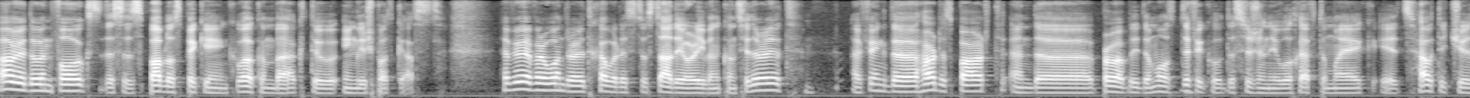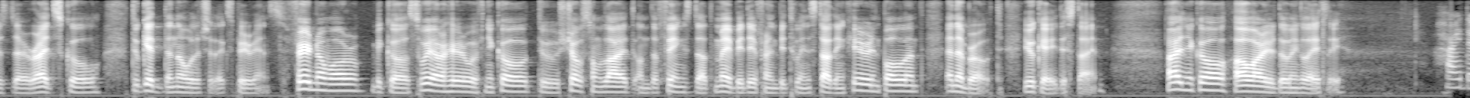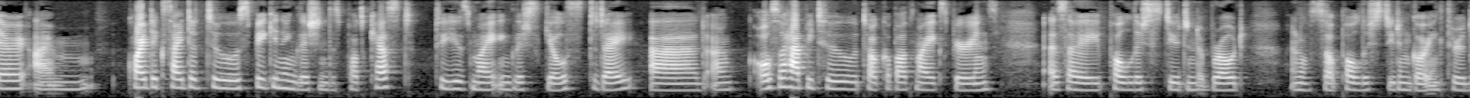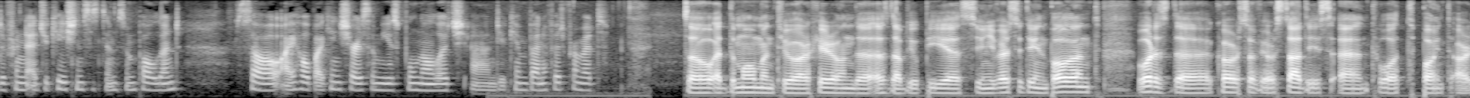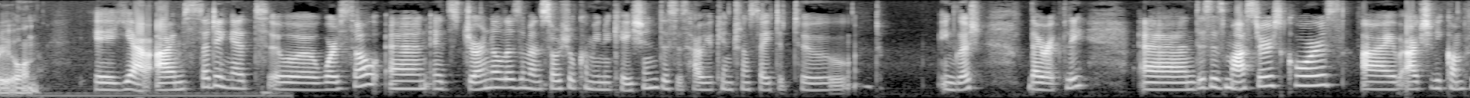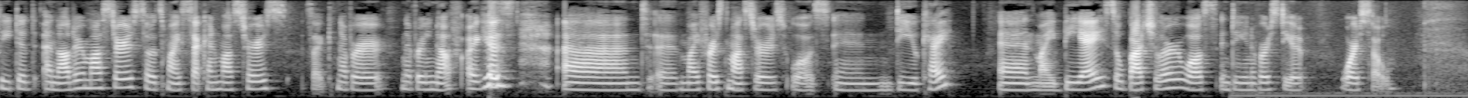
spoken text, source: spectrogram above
How are you doing, folks? This is Pablo speaking. Welcome back to English Podcast. Have you ever wondered how it is to study or even consider it? I think the hardest part and uh, probably the most difficult decision you will have to make is how to choose the right school to get the knowledge and experience. Fear no more, because we are here with Nikol to show some light on the things that may be different between studying here in Poland and abroad, UK this time. Hi Nikol, how are you doing lately? Hi there. I'm quite excited to speak in English in this podcast, to use my English skills today. And I'm also happy to talk about my experience as a Polish student abroad and also a Polish student going through different education systems in Poland. So I hope I can share some useful knowledge and you can benefit from it. So at the moment you are here on the SWPS University in Poland. What is the course of your studies and what point are you on? Uh, yeah, I'm studying at uh, Warsaw and it's journalism and social communication. This is how you can translate it to, to English directly. And this is master's course. I've actually completed another master's, so it's my second master's it's like never never enough i guess and uh, my first master's was in the uk and my ba so bachelor was in the university of warsaw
